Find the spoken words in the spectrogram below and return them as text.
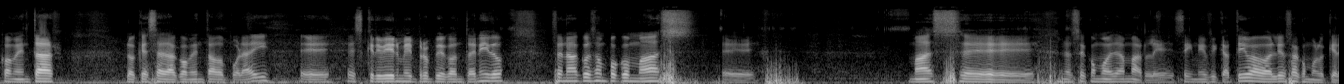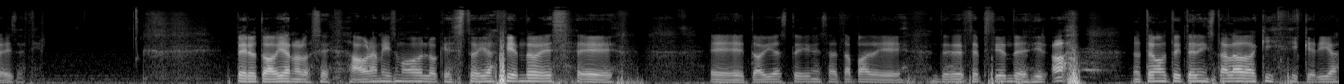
comentar lo que se haya comentado por ahí, eh, escribir mi propio contenido. Es una cosa un poco más, eh, más, eh, no sé cómo llamarle, significativa valiosa, como lo queráis decir. Pero todavía no lo sé. Ahora mismo lo que estoy haciendo es, eh, todavía estoy en esa etapa de, de, decepción de decir, ah, no tengo Twitter instalado aquí y quería,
